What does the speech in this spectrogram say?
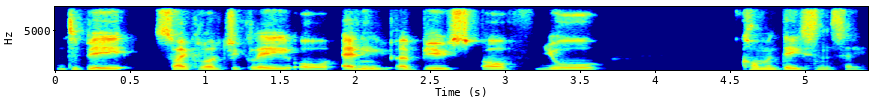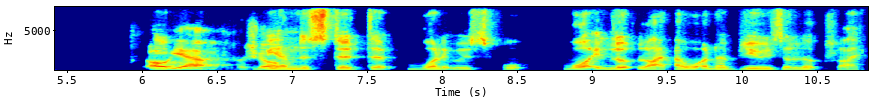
like to be psychologically or any abuse of your common decency. Oh yeah, for sure. We understood that what it was, what it looked like, what an abuser looked like.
